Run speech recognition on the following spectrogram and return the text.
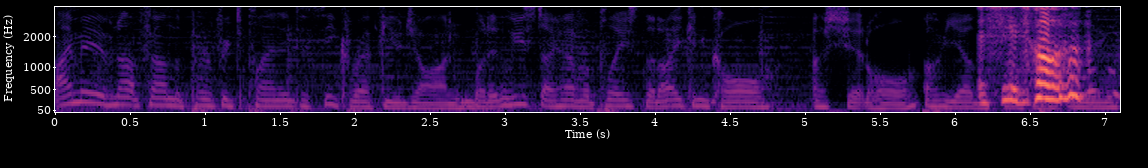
I may have not found the perfect planet to seek refuge on, but at least I have a place that I can call a shithole. Oh yeah, A shithole.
